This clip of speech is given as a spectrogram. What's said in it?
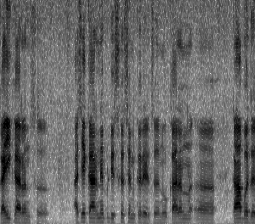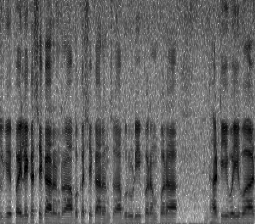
काही कारणचं असे कारणे डिस्कशन करायचं नु कारण का बदल गे पहिले कसे कारण रहा? अब कसे कारणचं? अब रूढी परंपरा धाटी वहिवाट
